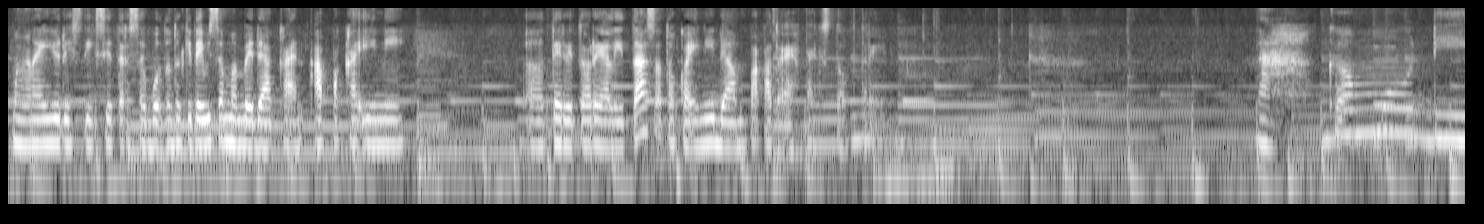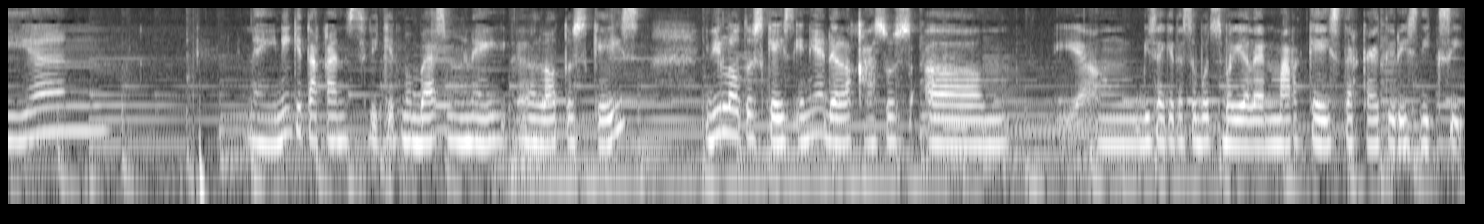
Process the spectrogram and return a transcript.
mengenai yurisdiksi tersebut untuk kita bisa membedakan apakah ini uh, teritorialitas ataukah ini dampak atau efek doktrin. Nah, kemudian Nah, ini kita akan sedikit membahas mengenai uh, Lotus case. Jadi Lotus case ini adalah kasus um, yang bisa kita sebut sebagai landmark case terkait yurisdiksi.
